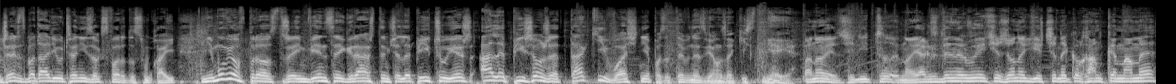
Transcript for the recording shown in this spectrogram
rzecz zbadali uczeni z Oksfordu, słuchaj. Nie mówią wprost, że im więcej grasz, tym się lepiej czujesz, ale piszą, że taki właśnie pozytywny związek istnieje. Panowie, czyli to, no jak zdenerwujecie żonę, dziewczynę, kochankę, mamę,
